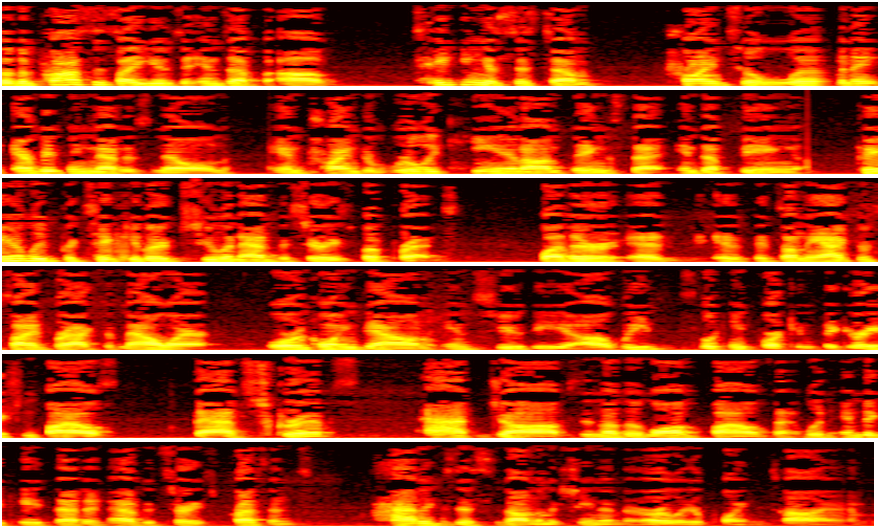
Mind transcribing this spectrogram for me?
So the process I use ends up of taking a system, trying to eliminate everything that is known, and trying to really key in on things that end up being fairly particular to an adversary's footprint whether if it's on the active side for active malware or going down into the uh, weeds looking for configuration files, bad scripts, at jobs, and other log files that would indicate that an adversary's presence had existed on the machine at an earlier point in time.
